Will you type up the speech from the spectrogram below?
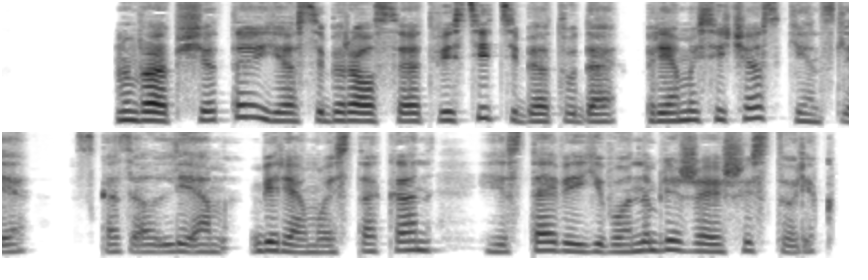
«Вообще-то я собирался отвезти тебя туда прямо сейчас, Кинсли», — сказал Лем, беря мой стакан и ставя его на ближайший столик.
